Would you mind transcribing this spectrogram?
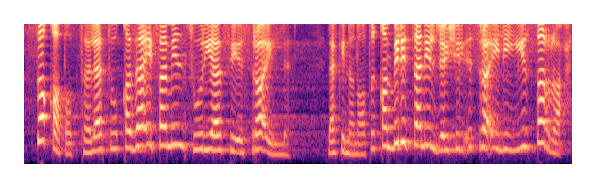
سقطت ثلاث قذائف من سوريا في إسرائيل. لكن ناطقا بلسان الجيش الإسرائيلي صرح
